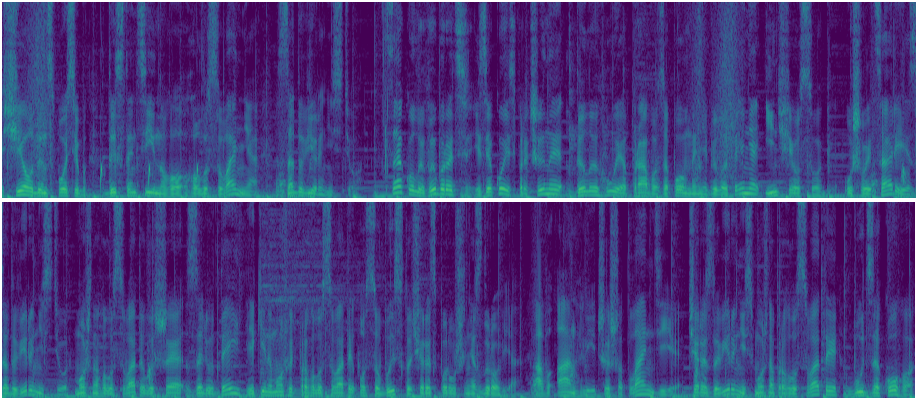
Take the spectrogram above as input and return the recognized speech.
Ще один спосіб дистанційного голосування за довіреністю. Це коли виборець із якоїсь причини делегує право заповнення бюлетеня іншій особі. У Швейцарії за довіреністю можна голосувати лише за людей, які не можуть проголосувати особисто через порушення здоров'я. А в Англії чи Шотландії через довіреність можна проголосувати будь-за кого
